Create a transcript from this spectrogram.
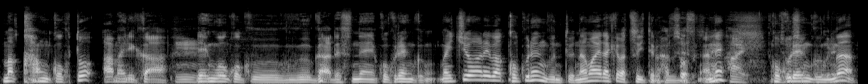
まあ、韓国とアメリカ、連合国がですね国連軍、まあ、一応あれは国連軍という名前だけはついてるはずですがね、ね。はい、国連軍が、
